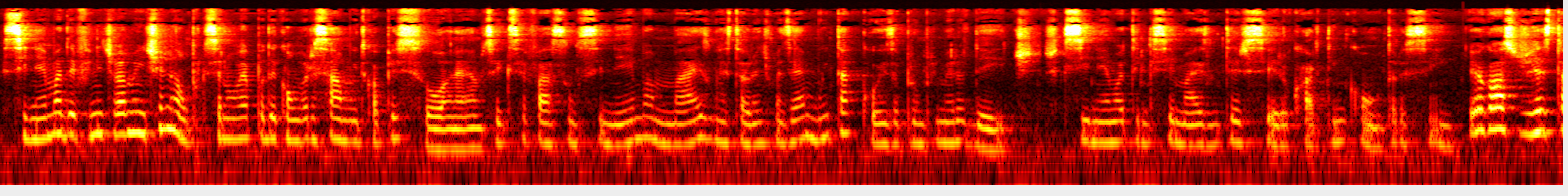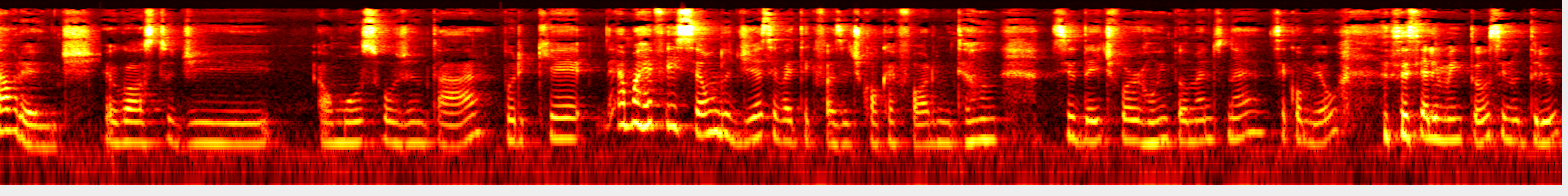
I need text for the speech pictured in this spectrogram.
Cinema definitivamente não, porque você não vai poder conversar muito com a pessoa, né? A não ser que você faça um cinema mais um restaurante, mas é muita coisa para um primeiro date. Acho que cinema tem que ser mais no terceiro, quarto encontro, assim. Eu gosto de restaurante. Eu gosto de almoço ou jantar, porque é uma refeição do dia, você vai ter que fazer de qualquer forma. Então, se o date for ruim, pelo menos, né? Você comeu, você se alimentou, se nutriu.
